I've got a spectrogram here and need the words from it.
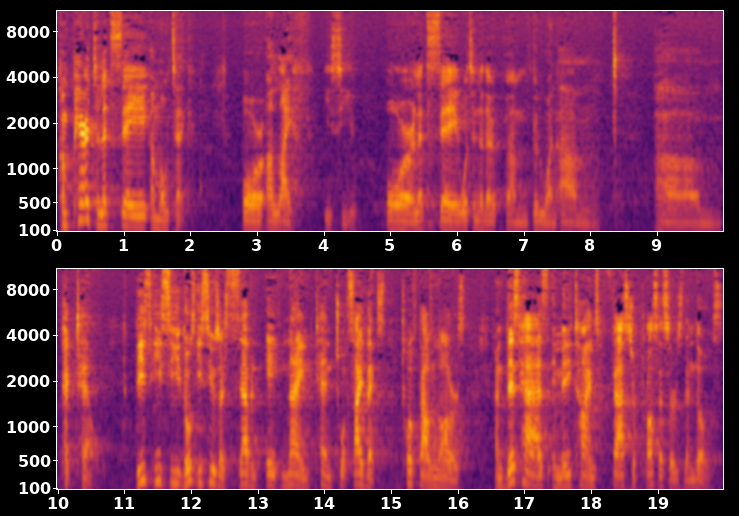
compared to, let's say, a Motec or a Life ECU or let's say what's another um, good one? Um, um, Pectel. These ECU, those ECUs are seven, eight, nine, ten, twelve. Thousand dollars, and this has in many times faster processors than those.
